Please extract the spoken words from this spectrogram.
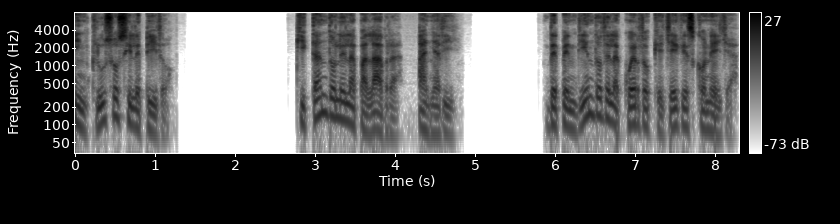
incluso si le pido. Quitándole la palabra, añadí. Dependiendo del acuerdo que llegues con ella.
